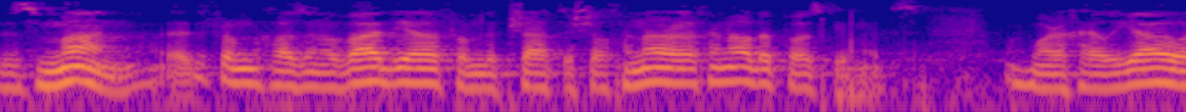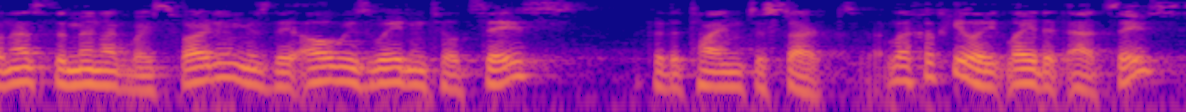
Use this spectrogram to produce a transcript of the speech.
the Zman, from Chazon Ovadia, from the Pshat Shulchan Aruch, and all the poskim. It's Marach Eliyahu, and that's the minhag by Sfardim, is they always wait until Tzeis for the time to start. Lechatchila, light it at Tzeis,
